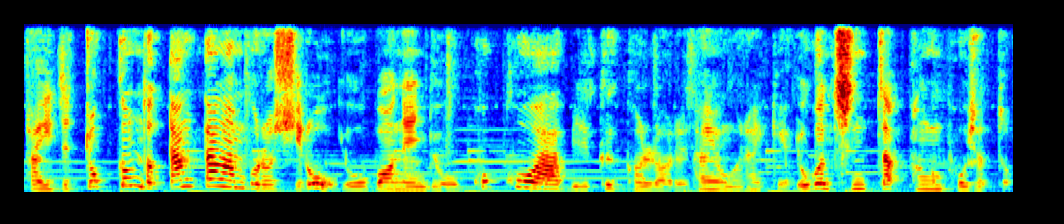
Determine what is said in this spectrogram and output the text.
자 이제 조금 더 땅땅한 브러쉬로 요번엔 요 코코아 밀크 컬러를 사용을 할게요. 요건 진짜 방금 보셨죠?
